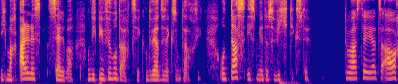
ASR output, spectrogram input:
ich mache alles selber. Und ich bin 85 und werde 86. Und das ist mir das Wichtigste. Du hast ja jetzt auch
